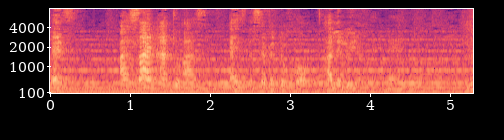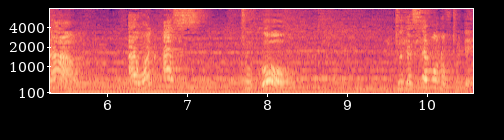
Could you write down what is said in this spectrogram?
has assigned unto us as the servant of God. Hallelujah. Amen. Now, I want us to go to the sermon of today,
